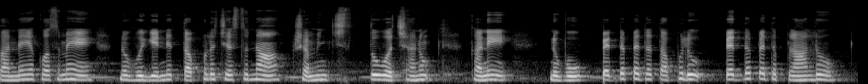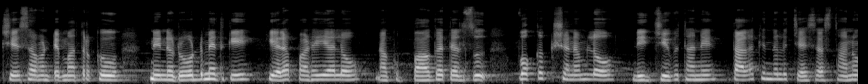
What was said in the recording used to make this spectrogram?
కన్నయ్య కోసమే నువ్వు ఎన్ని తప్పులు చేస్తున్నా క్షమించుతూ వచ్చాను. కానీ నువ్వు పెద్ద పెద్ద తప్పులు పెద్ద పెద్ద ప్లాన్లు చేసావంటే మాత్రకు నిన్ను రోడ్డు మీదకి ఎలా పడేయాలో నాకు బాగా తెలుసు. ఒక్క క్షణంలో నీ జీవితాన్ని తలకిందులు చేసేస్తాను.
